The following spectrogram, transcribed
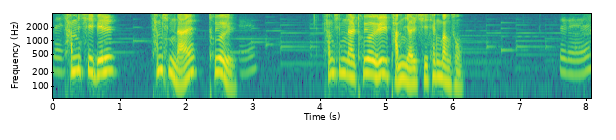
네. 30일, 30날 토요일, 네. 30날 토요일 밤 10시 생방송. 네, 네.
